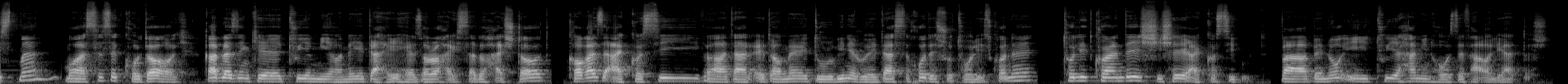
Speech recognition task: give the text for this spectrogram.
جورج ایستمن مؤسس کوداک قبل از اینکه توی میانه دهه 1880 کاغذ عکاسی و در ادامه دوربین روی دست خودش رو تولید کنه تولید کننده شیشه عکاسی بود و به نوعی توی همین حوزه فعالیت داشت.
